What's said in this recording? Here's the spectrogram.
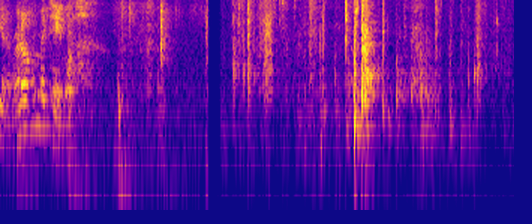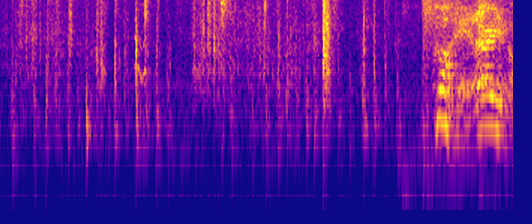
gonna run over my table. Okay, there you go.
